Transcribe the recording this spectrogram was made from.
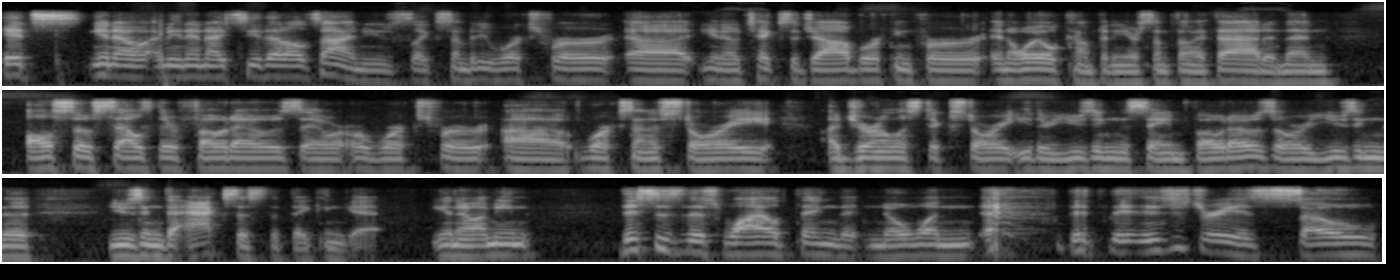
it's you know i mean and i see that all the time. You like somebody works for uh, you know takes a job working for an oil company or something like that and then also sells their photos or, or works for uh, works on a story a journalistic story either using the same photos or using the using the access that they can get. You know i mean this is this wild thing that no one the, the industry is so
